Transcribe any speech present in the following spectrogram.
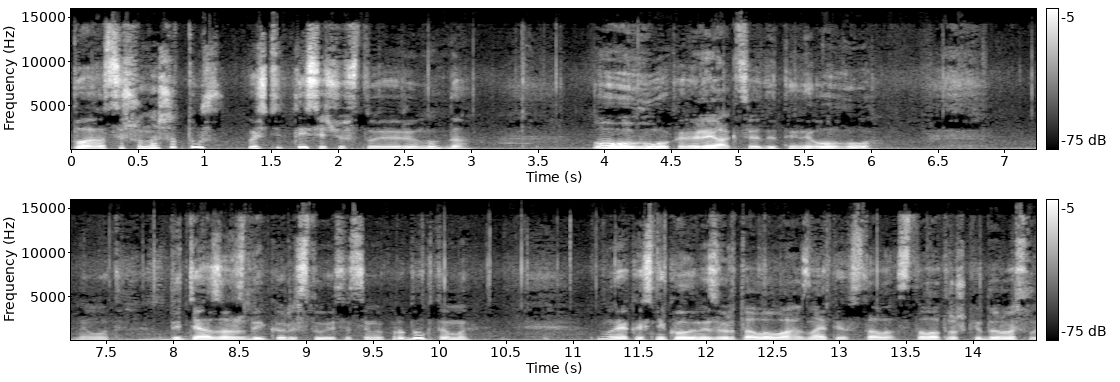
па, а це що, наша туш? Почти тисячу стоїть. Я говорю, ну да. Ого, каже, реакція дитини, ого. От. Дитя завжди користується цими продуктами. Ну, якось ніколи не звертала уваги. Знаєте, стала, стала трошки дорослі,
